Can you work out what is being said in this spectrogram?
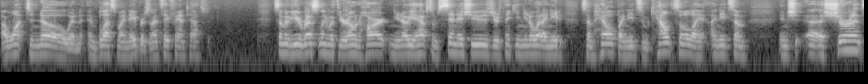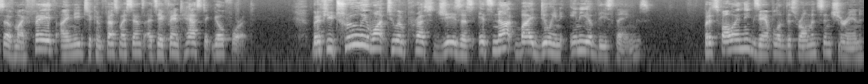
I want to know and, and bless my neighbors, and I'd say fantastic. Some of you wrestling with your own heart, and you know, you have some sin issues. You're thinking, you know what, I need some help. I need some counsel. I, I need some ins- uh, assurance of my faith. I need to confess my sins. I'd say, fantastic, go for it. But if you truly want to impress Jesus, it's not by doing any of these things, but it's following the example of this Roman centurion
